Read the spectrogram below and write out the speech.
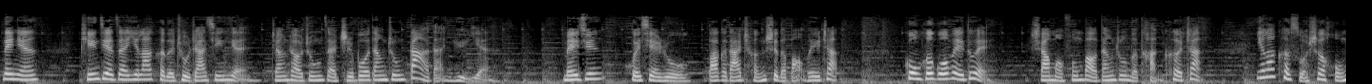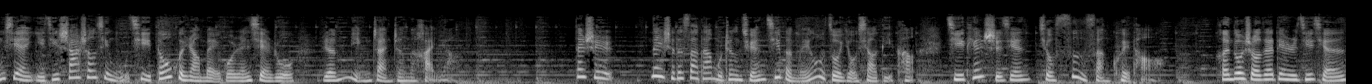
那年，凭借在伊拉克的驻扎经验，张召忠在直播当中大胆预言，美军会陷入巴格达城市的保卫战，共和国卫队、沙漠风暴当中的坦克战。伊拉克所设红线以及杀伤性武器都会让美国人陷入人民战争的海洋。但是那时的萨达姆政权基本没有做有效抵抗，几天时间就四散溃逃。很多守在电视机前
